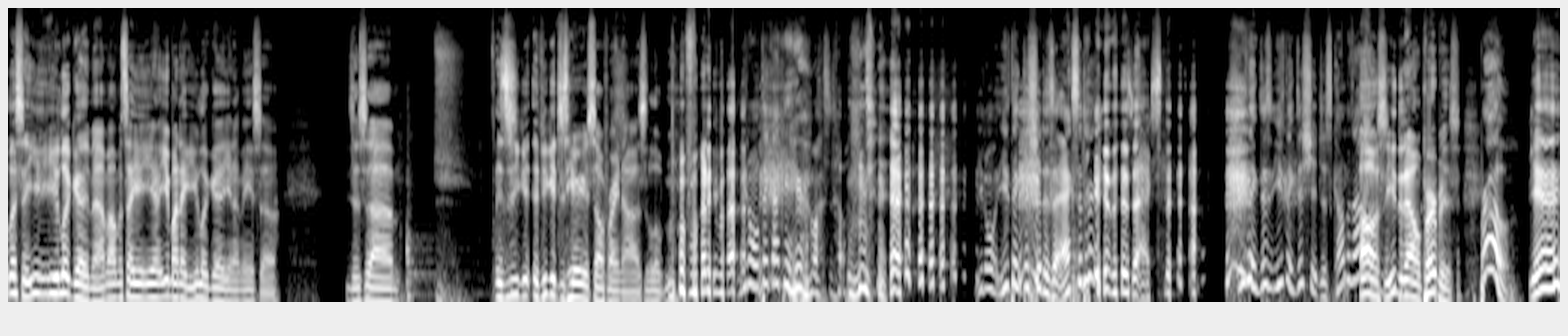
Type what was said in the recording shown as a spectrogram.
listen, you you look good, man. I'm, I'm gonna tell you, you know, you my nigga, you look good. You know what I mean? So, just um, is you if you could just hear yourself right now, it's a little more funny. But You don't think I can hear myself? you don't. You think this shit is an accident? this accident. You think this? You think this shit just coming out? Oh, so you did that on purpose? bro, Yeah.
